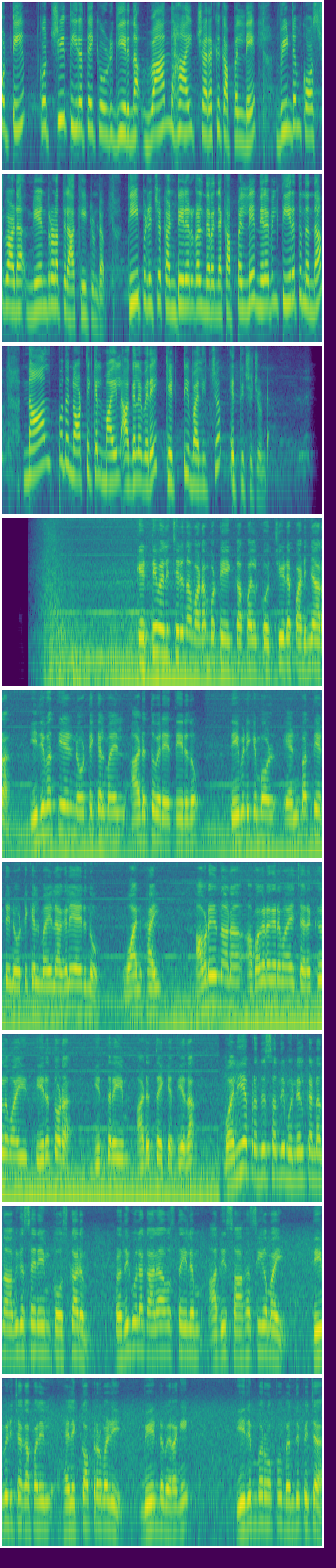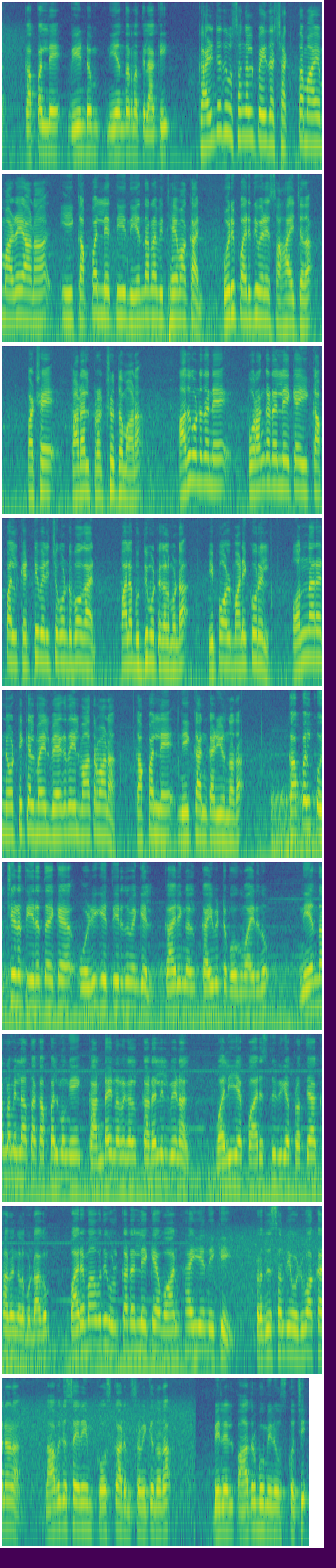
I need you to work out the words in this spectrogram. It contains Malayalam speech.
പൊട്ടി കൊച്ചി തീരത്തേക്ക് ഒഴുകിയിരുന്ന വാൻഹായ് ചരക്ക് കപ്പലിനെ വീണ്ടും കോസ്റ്റ് ഗാർഡ് നിയന്ത്രണത്തിലാക്കിയിട്ടുണ്ട്. തീ പിടിച്ച കണ്ടെയ്നറുകൾ നിറഞ്ഞ കപ്പലിനെ നിലവിൽ തീരത്ത് നിന്ന് നാൽപ്പത് നോട്ടിക്കൽ മൈൽ അകലെ വരെ കെട്ടിവലിച്ച് എത്തിച്ചിട്ടുണ്ട്. കെട്ടിവലിച്ചിരുന്ന വടംപൊട്ടി കപ്പൽ കൊച്ചിയുടെ പടിഞ്ഞാറ് ഇരുപത്തിയേഴ് നോട്ടിക്കൽ മൈൽ അടുത്തുവരെ എത്തിയിരുന്നു. തീപിടിക്കുമ്പോൾ എൺപത്തിയെട്ട് നോട്ടിക്കൽ മൈൽ അകലെയായിരുന്നു വാൻഹായ് അവിടെ നിന്നാണ് അപകടകരമായ ചരക്കുകളുമായി തീരത്തോട് ഇത്രയും അടുത്തേക്ക് എത്തിയത് വലിയ പ്രതിസന്ധി മുന്നിൽ കണ്ട നാവികസേനയും കോസ്റ്റ് ഗാർഡും പ്രതികൂല കാലാവസ്ഥയിലും അതിസാഹസികമായി തീപിടിച്ച കപ്പലിൽ ഹെലികോപ്റ്റർ വഴി വീണ്ടും ഇറങ്ങി. ഇരുമ്പ് റോപ്പ് ബന്ധിപ്പിച്ച് കപ്പലിനെ വീണ്ടും നിയന്ത്രണത്തിലാക്കി. കഴിഞ്ഞ ദിവസങ്ങൾ പെയ്ത ശക്തമായ മഴയാണ് ഈ കപ്പലിലെത്തി നിയന്ത്രണ വിധേയമാക്കാൻ ഒരു പരിധിവരെ സഹായിച്ചത്. പക്ഷേ കടൽ പ്രക്ഷുബ്ധമാണ്. അതുകൊണ്ട് തന്നെ പുറംകടലിലേക്ക് ഈ കപ്പൽ കെട്ടിവലിച്ചു കൊണ്ടുപോകാൻ പല ബുദ്ധിമുട്ടുകളുമുണ്ട്. ഇപ്പോൾ മണിക്കൂറിൽ ഒന്നര നോട്ടിക്കൽ മൈൽ വേഗതയിൽ മാത്രമാണ് കപ്പലിനെ നീക്കാൻ കഴിയുന്നത്. കപ്പൽ കൊച്ചിയുടെ തീരത്തേക്ക് ഒഴുകിയെത്തിയിരുന്നുവെങ്കിൽ കാര്യങ്ങൾ കൈവിട്ടു പോകുമായിരുന്നു. നിയന്ത്രണമില്ലാത്ത കപ്പൽ മുങ്ങി കണ്ടെയ്നറുകൾ കടലിൽ വീണാൽ വലിയ പാരിസ്ഥിതിക പ്രത്യാഘാതങ്ങളും ഉണ്ടാകും. പരമാവധി ഉൾക്കടലിലേക്ക് വാൻഹായിയെ നീക്കി പ്രതിസന്ധി ഒഴിവാക്കാനാണ് നാവികസേനയും കോസ്റ്റ് ഗാർഡും ശ്രമിക്കുന്നത്. ബിനിൽ മാതൃഭൂമി ന്യൂസ് കൊച്ചി.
